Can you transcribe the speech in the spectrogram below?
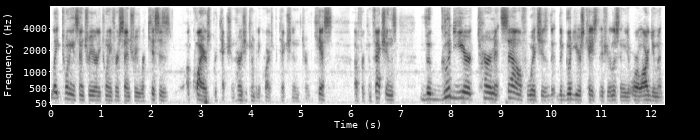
late 20th century, early 21st century, where kisses acquires protection. Hershey Company acquires protection in the term kiss uh, for confections the Goodyear term itself, which is the, the, Goodyear's case that if you're listening to the oral argument,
